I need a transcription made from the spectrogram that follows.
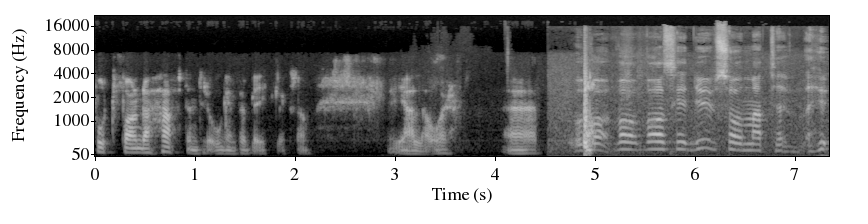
fortfarande har haft en trogen publik liksom, i alla år. Uh, vad, vad, vad, ser du som att, hur,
